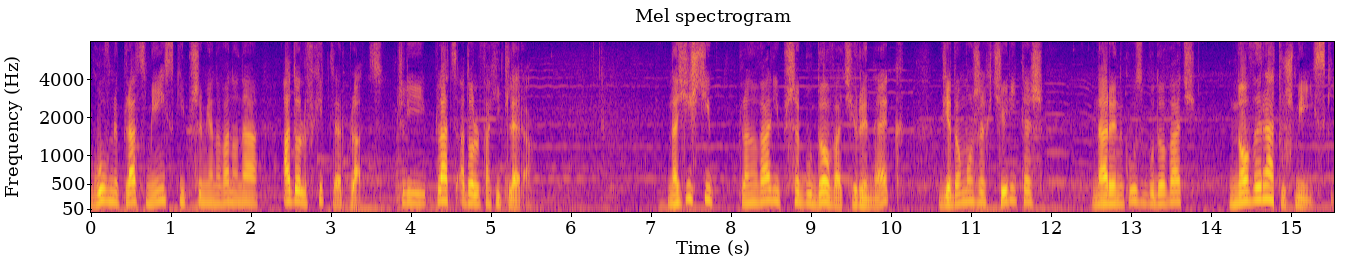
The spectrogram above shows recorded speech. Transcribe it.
Główny plac miejski przemianowano na Adolf Hitler Platz, czyli plac Adolfa Hitlera. Naziści planowali przebudować rynek. Wiadomo, że chcieli też na rynku zbudować nowy ratusz miejski.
